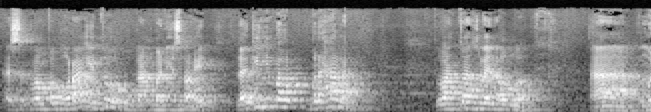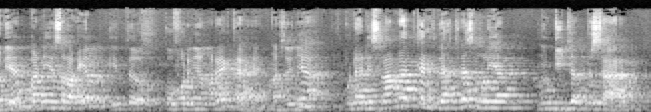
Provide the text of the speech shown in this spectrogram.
Sekelompok orang itu bukan Bani Israel lagi menyembah berhala Tuhan-Tuhan selain Allah Nah, kemudian Bani Israel itu kufurnya mereka ya, maksudnya sudah diselamatkan jelas-jelas melihat mujizat besar.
